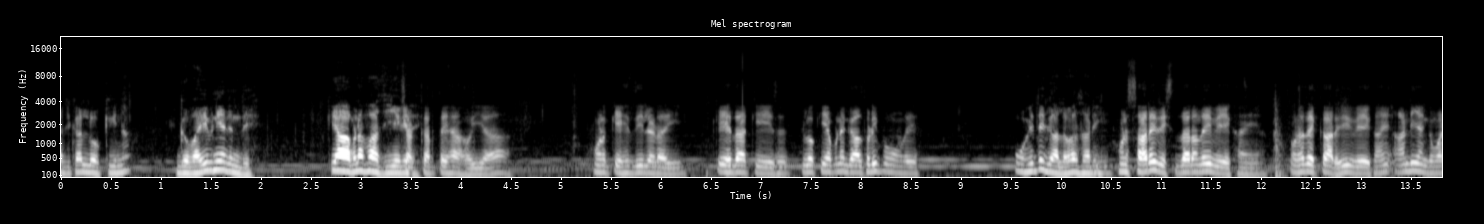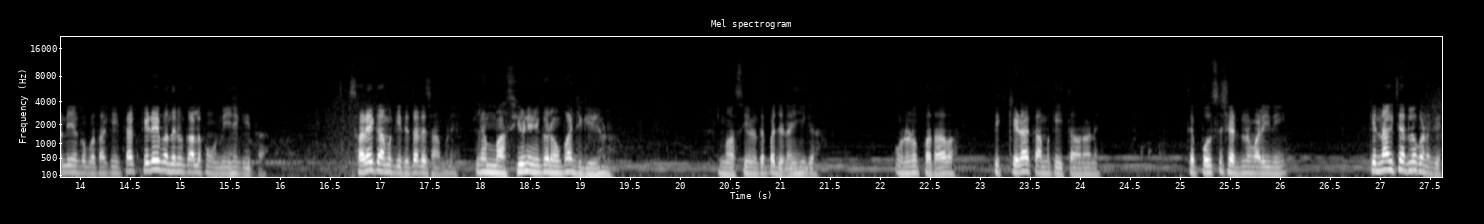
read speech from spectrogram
ਅੱਜ ਕੱਲ ਲੋਕੀ ਨਾ ਗਵਾਹੀ ਵੀ ਨਹੀਂ ਦਿੰਦੇ ਕਿ ਆਪ ਨਾ ਫਸ ਜਾਈਏ ਕਿਤੇ। ਚੱਕਰ ਤੇ ਹੈ ਹੋਈ ਆ। ਹੁਣ ਕਿਸੇ ਦੀ ਲੜਾਈ ਕਿਸੇ ਦਾ ਕੇਸ ਲੋਕੀ ਆਪਣੇ ਗੱਲ ਥੋੜੀ ਪਵਾਉਂਦੇ ਆ। ਉਹੀ ਤੇ ਗੱਲ ਵਾ ਸਾਰੀ। ਹੁਣ ਸਾਰੇ ਰਿਸ਼ਤੇਦਾਰਾਂ ਦੇ ਹੀ ਵੇਖ ਆਏ ਆ। ਉਹਨਾਂ ਦੇ ਘਰ ਵੀ ਵੇਖ ਆਏ ਆਂਢੀਆਂ ਗਵਾਂਢੀਆਂ ਕੋ ਪਤਾ ਕੀਤਾ ਕਿਹੜੇ ਬੰਦੇ ਨੂੰ ਕੱਲ ਫੋਨ ਨਹੀਂ ਹੈ ਕੀਤਾ। ਸਾਰੇ ਕੰਮ ਕੀਤੇ ਤੁਹਾਡੇ ਸਾਹਮਣੇ। ਲੈ ਮਾਸੀ ਹੋਣੀ ਵੀ ਘਰੋਂ ਭੱਜ ਗਏ ਹੁਣ। ਮਾਸੀ ਨੇ ਤੇ ਭੱਜਣਾ ਹੀ ਸੀਗਾ। ਉਹਨਾਂ ਨੂੰ ਪਤਾ ਵਾ ਵੀ ਕਿਹੜਾ ਕੰਮ ਕੀਤਾ ਉਹਨਾਂ ਨੇ। ਤੇ ਪੁਲਿਸ ਛੱਡਣ ਵਾਲੀ ਨਹੀਂ। ਕਿੰਨਾ ਕੁ ਚਿਰ ਲੁਕਣਗੇ?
